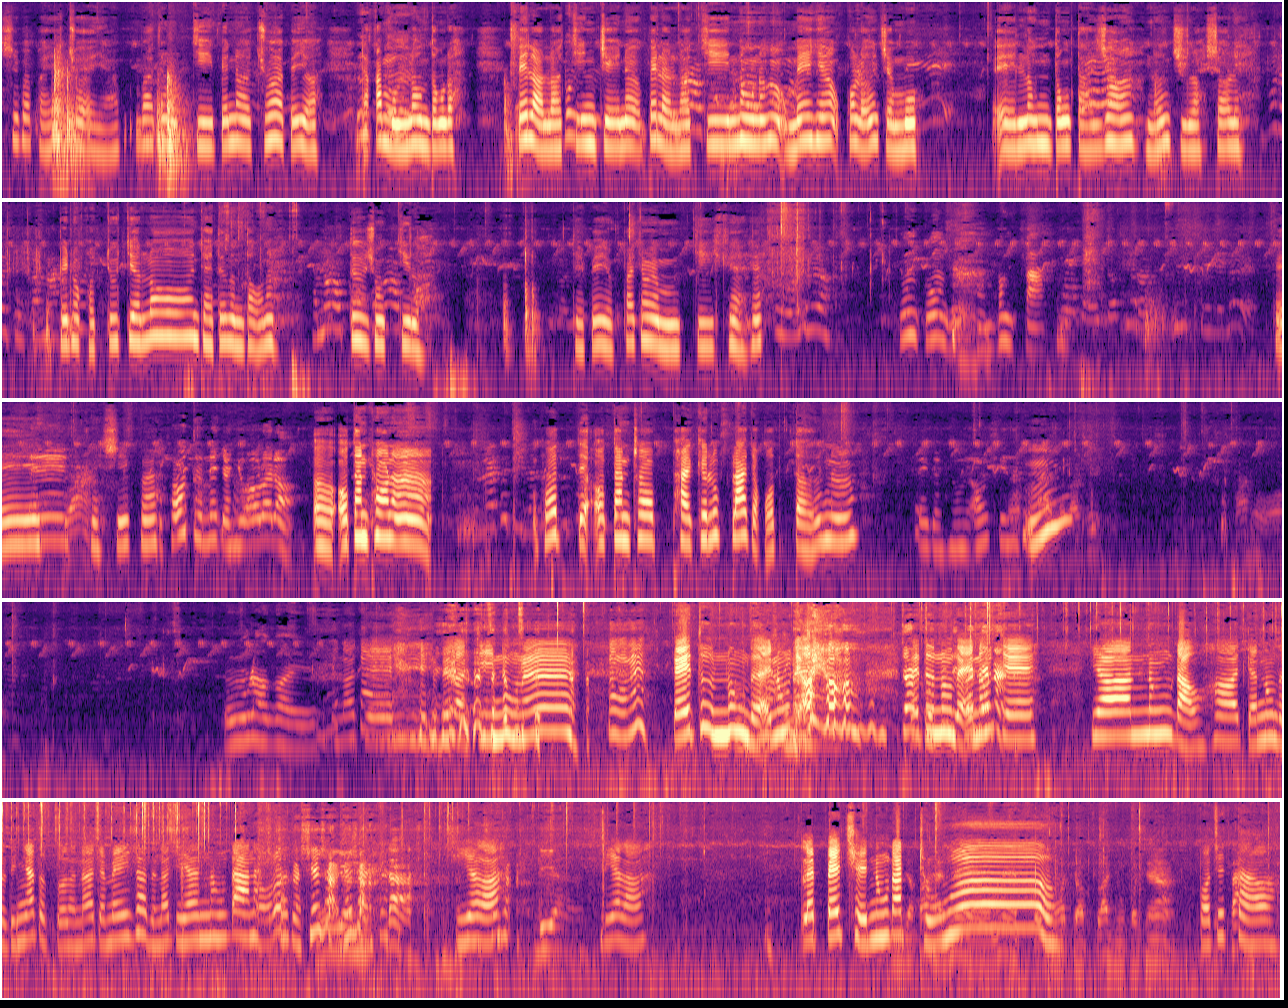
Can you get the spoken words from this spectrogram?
ship bắp phải chưa à ba thằng chị bé nào chưa bây giờ đã có một lồng đồng đó bây là lo chín chè nữa bây là lo chi nông nó hậu mẹ hậu có lớn chờ mua lồng đồng ta do lớn chỉ lo sao đi bé nó có chú chơi lo chạy tới gần tàu nè tư trong chi là thì bây giờ ba cho em chi khẻ nhé cái cái ship á. Phó từ rồi đó. Ờ ô tan thon à. Phó để ô tan cho phải cái lúc lá cho có tớ nữa. Ừ. Nó chê. Là chi nung nè té tu nung để nung để té tu nung để nó chê giờ nung đầu ho cho nung từ tiếng nhát từ từ nó cho mấy sao từ nó chỉ nung ta nè. Cả xe sải xe sải chỉ là đi đi là lấy bé chế nung đặt thú bỏ chết tao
